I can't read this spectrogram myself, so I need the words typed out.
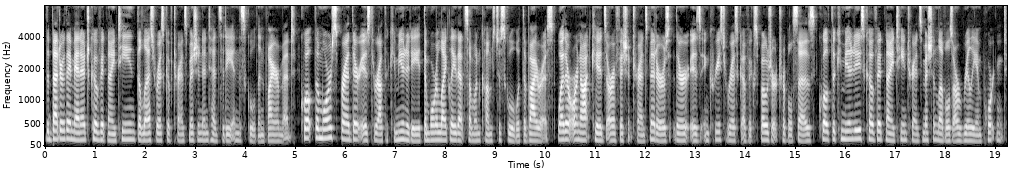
The better they manage COVID 19, the less risk of transmission intensity in the school environment. Quote, the more spread there is throughout the community, the more likely that someone comes to school with the virus. Whether or not kids are efficient transmitters, there is increased risk of exposure, Tribble says. Quote, the community's COVID 19 transmission levels are really important.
